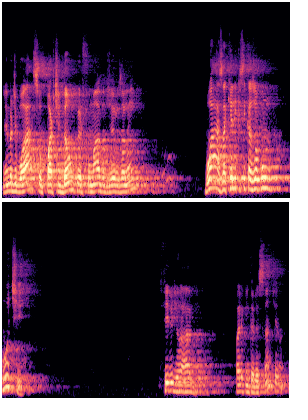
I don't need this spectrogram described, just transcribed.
Lembra de Boaz, o partidão perfumado de Jerusalém? Boaz, aquele que se casou com Ruth, filho de Raabe. Olha que interessante, né?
